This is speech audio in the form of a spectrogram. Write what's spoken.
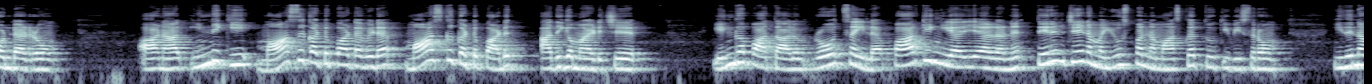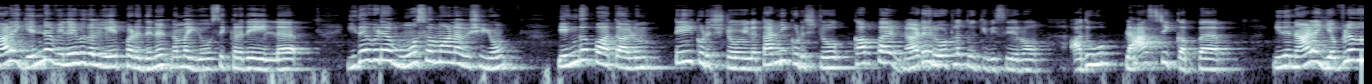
கொண்டாடுறோம். ஆனால் இன்னைக்கு மாசு கட்டுப்பாட்டை விட மாஸ்க் கட்டுப்பாடு அதிகமாயிடுச்சு. எங்கே பார்த்தாலும் ரோட் சைடில் பார்க்கிங் ஏரியாலன்னு தெரிஞ்சே நம்ம யூஸ் பண்ண மாஸ்க்கை தூக்கி வீசுகிறோம் இதனால் என்ன விளைவுகள் ஏற்படுதுன்னு நம்ம யோசிக்கிறதே இல்லை. இதை விட மோசமான விஷயம் எங்கே பார்த்தாலும் டீ குடிச்சிட்டோ இல்லை தண்ணி குடிச்சிட்டோ கப்பை நடு ரோட்டில் தூக்கி வீசிடுறோம். அதுவும் பிளாஸ்டிக் கப்பை. இதனால் எவ்வளவு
